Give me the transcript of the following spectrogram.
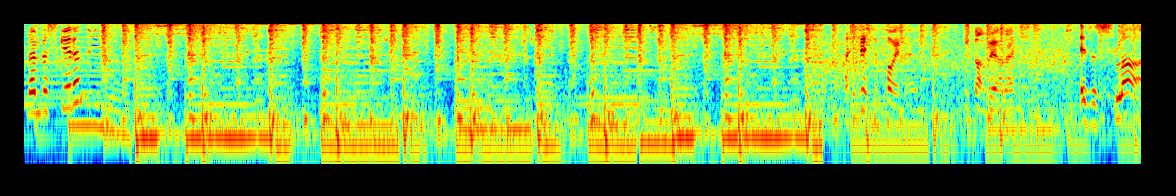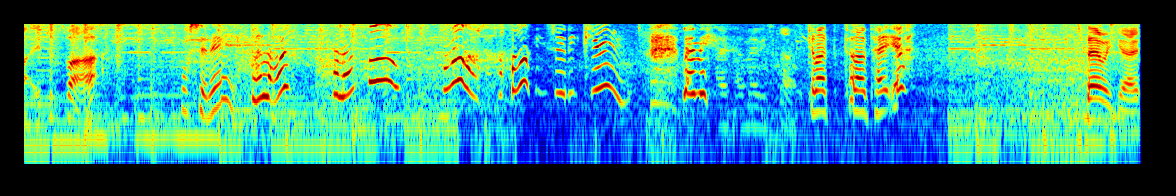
Remember Skidden? That's disappointing, I've got to be honest. It's a slide, but what's in here? Hello? Hello? Oh, oh, really cute. Let me I, I maybe stuck. can I can I pet you? There we go.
